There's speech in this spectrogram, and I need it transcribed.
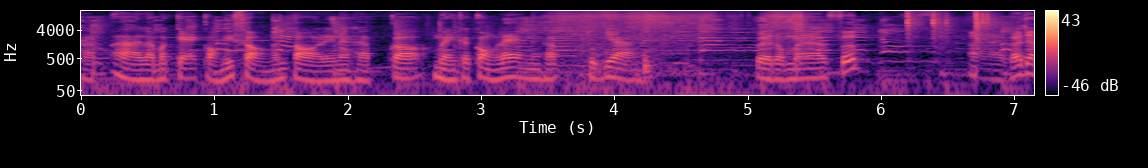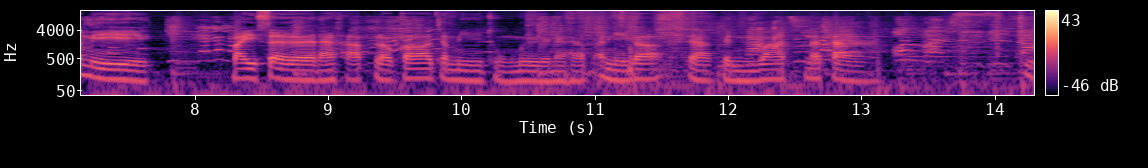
ครับ อ่า เรามาแกะกล่องที่สองกันต่อเลยนะครับ ก็เหมือนกับกล่องแรกนะครับ ทุกอย่าง เปิดออกมาปุ๊บ อ่า ก็จะมี ใบเซอร์นะครับ แล้วก็จะมีถุงมือนะครับ อันนี้ก็จะเป็นวาดหน้าตาที่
